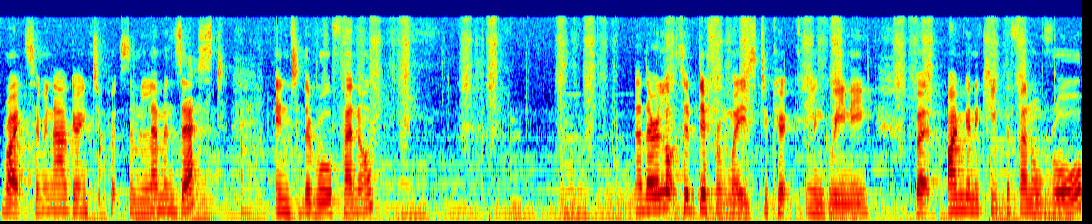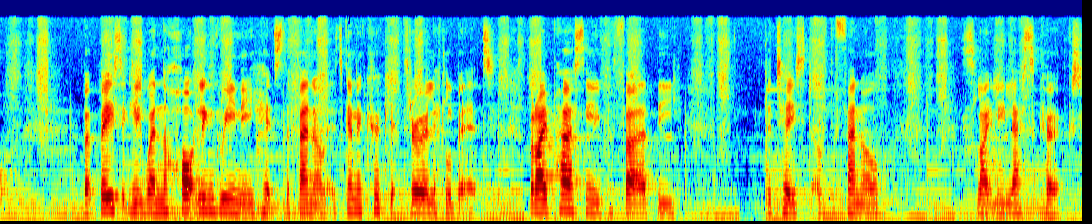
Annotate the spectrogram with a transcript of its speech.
Right, so we're now going to put some lemon zest into the raw fennel. Now there are lots of different ways to cook linguine, but I'm going to keep the fennel raw. But basically when the hot linguine hits the fennel, it's going to cook it through a little bit. But I personally prefer the, the taste of the fennel slightly less cooked.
